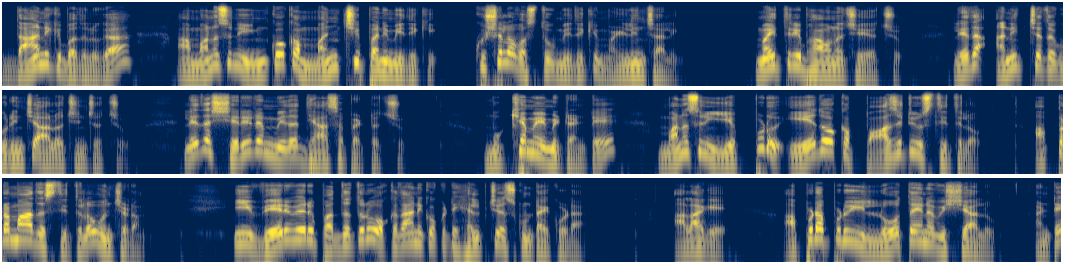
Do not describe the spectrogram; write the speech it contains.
దానికి బదులుగా ఆ మనసుని ఇంకొక మంచి పని మీదికి కుశల వస్తువు మీదికి మళ్ళించాలి. మైత్రీ భావన చేయొచ్చు లేదా అనిత్యత గురించి ఆలోచించొచ్చు లేదా శరీరం మీద ధ్యాస పెట్టొచ్చు. ముఖ్యమేమిటంటే మనసుని ఎప్పుడు ఏదో ఒక పాజిటివ్ స్థితిలో అప్రమాద స్థితిలో ఉంచడం. ఈ వేర్వేరు పద్ధతులు ఒకదానికొకటి హెల్ప్ చేసుకుంటాయి కూడా. అలాగే అప్పుడప్పుడు ఈ లోతైన విషయాలు అంటే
